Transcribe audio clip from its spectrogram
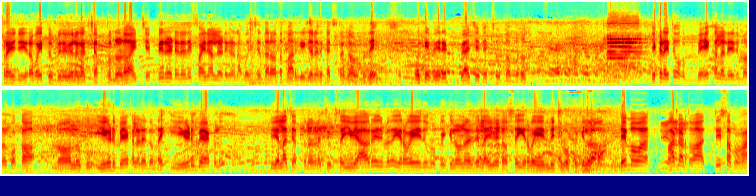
ప్రైజ్ ఇరవై తొమ్మిది వేలుగా చెప్తున్నాడు. ఆయన చెప్పే రేట్ అనేది ఫైనల్ రేట్ కదా. వచ్చిన తర్వాత బార్గింగ్ అనేది ఖచ్చితంగా ఉంటుంది. ఓకే వేరే బ్యాచ్ అయితే చూద్దాం మనం. ఇక్కడైతే ఒక మేకలు అనేది మనకు ఒక నాలుగు ఏడు మేకలు అనేది ఉన్నాయి. ఈ ఏడు మేకలు ఎలా చెప్తున్నారని చూపిస్తాయి ఇవి యావరేజ్ మీద ఇరవై ఐదు ముప్పై కిలోలు అనేది లైవ్ వెయిట్ వస్తాయి. ఇరవై ఐదు నుంచి ముప్పై కిలోలు. ఏమావా మాట్లాడతావా? తీస్తామావా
